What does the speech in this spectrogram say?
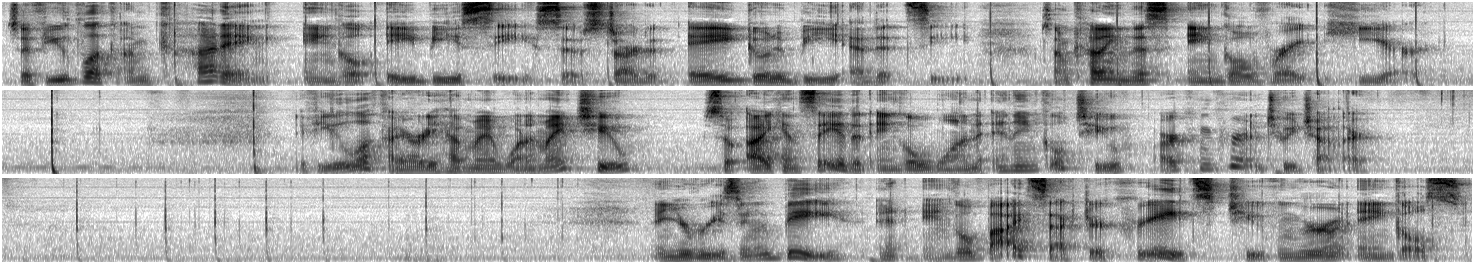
So if you look, I'm cutting angle ABC. So start at A, go to B, end at C. So I'm cutting this angle right here. If you look, I already have my 1 and my 2, so I can say that angle 1 and angle 2 are congruent to each other. And your reason would be an angle bisector creates two congruent angles.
